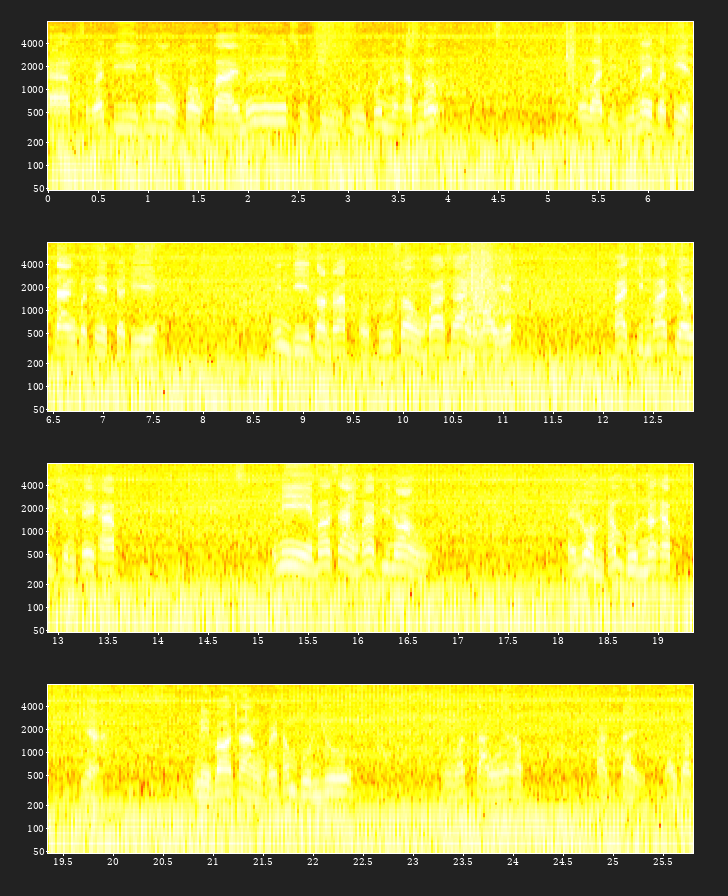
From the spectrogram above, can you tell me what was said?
ครับสวัสดีพี่น้องป้องปลายมือสู่ผู้สู่คนนะครับเนาะเพราะว่าที่อยู่ในประเทศต่างประเทศก็ดี ยินดีต้อนรับเข้าสู่ซ่องบ้าสร้างร้อยเอ็ดพากินพาเที่ยวอีกเช่นเคยครับวันนี้บ้าสร้างพาพี่น้อง ไปร่วมทำบุญนะครับ เนี่ยวันนี้บ้าสร้างไปทำบุญอยู่วัดตังนะครับภาคใต้ไปกับ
